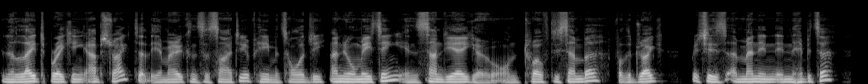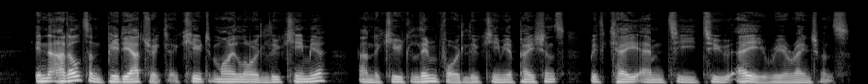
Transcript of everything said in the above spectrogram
in a late breaking abstract at the American Society of Hematology annual meeting in San Diego on 12 December for the drug, which is a menin inhibitor, in adult and pediatric acute myeloid leukemia and acute lymphoid leukemia patients with KMT2A rearrangements.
